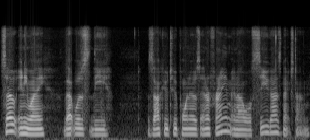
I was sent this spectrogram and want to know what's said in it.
So anyway, that was the Zaku 2.0's inner frame, and I will see you guys next time.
